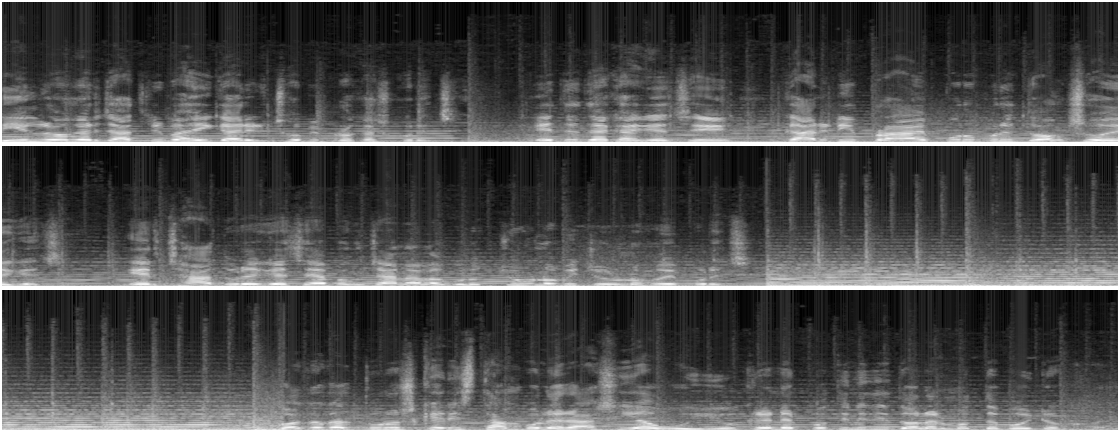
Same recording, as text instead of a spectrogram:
নীল রঙের যাত্রীবাহী গাড়ির ছবি প্রকাশ করেছে। এতে দেখা গেছে, গাড়িটি প্রায় পুরোপুরি ধ্বংস হয়ে গেছে। এর ছাদ উড়ে গেছে এবং জানালাগুলো চূর্ণ বিচূর্ণ হয়ে পড়েছে। গতকাল তুরস্কের ইস্তাম্বুলে রাশিয়া ও ইউক্রেনের প্রতিনিধি দলের মধ্যে বৈঠক হয়।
